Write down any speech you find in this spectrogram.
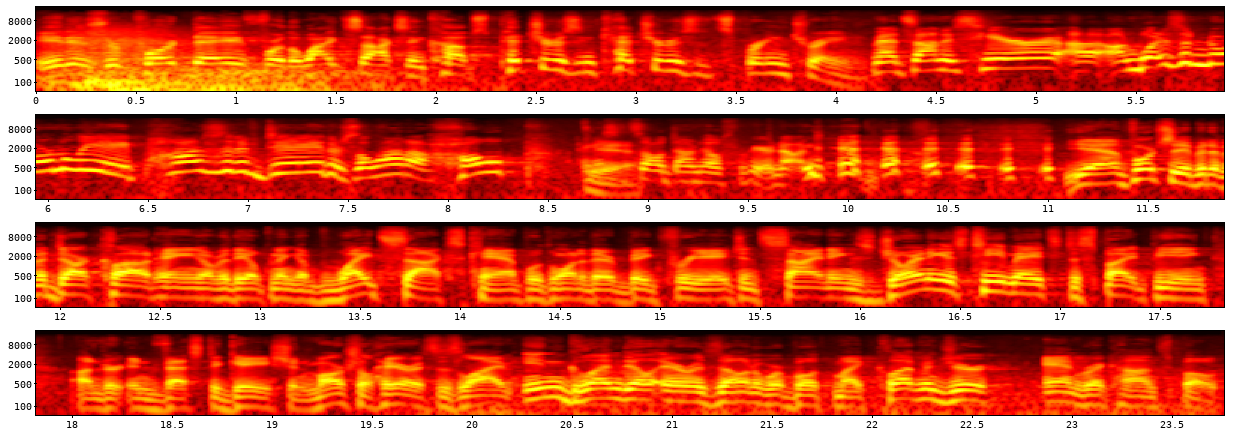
It is report day for the White Sox and Cubs pitchers and catchers at spring training. Matt Zahn is here uh, on what is a normally a positive day. There's a lot of hope. I guess Yeah. it's all downhill from here now. Yeah, unfortunately, a bit of a dark cloud hanging over the opening of White Sox camp with one of their big free agent signings joining his teammates despite being under investigation. Marshall Harris is live in Glendale, Arizona, where both Mike Clevinger and Rick Hahn spoke.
